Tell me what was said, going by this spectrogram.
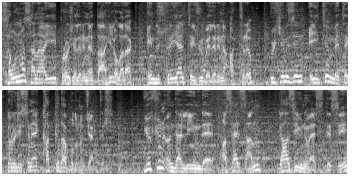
savunma sanayi projelerine dahil olarak endüstriyel tecrübelerini arttırıp ülkemizin eğitim ve teknolojisine katkıda bulunacaktır. YÖK'ün önderliğinde Aselsan, Gazi Üniversitesi,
